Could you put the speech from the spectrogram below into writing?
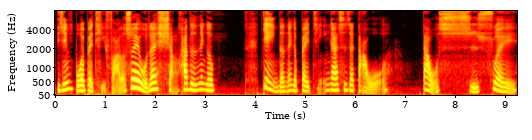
已经不会被体罚了，所以我在想他的那个电影的那个背景，应该是在大我大我十岁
